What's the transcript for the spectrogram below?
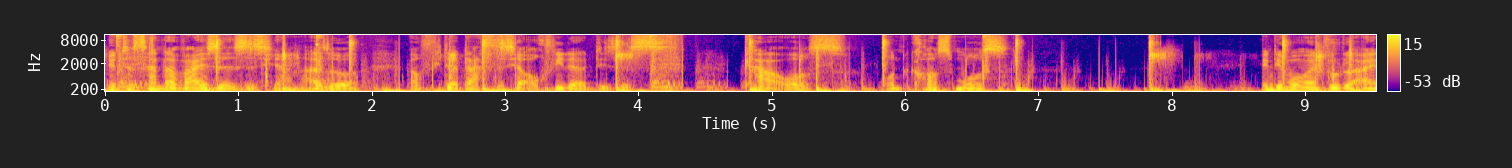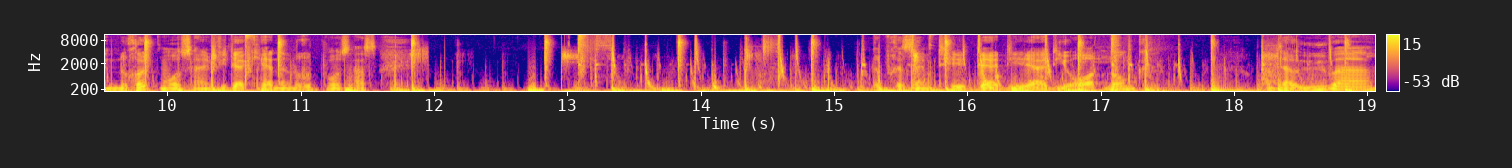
Interessanterweise ist es ja, also auch wieder, das ist ja auch wieder dieses Chaos und Kosmos. In dem Moment, wo du einen Rhythmus, einen wiederkehrenden Rhythmus hast, repräsentiert der dir die Ordnung und darüber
